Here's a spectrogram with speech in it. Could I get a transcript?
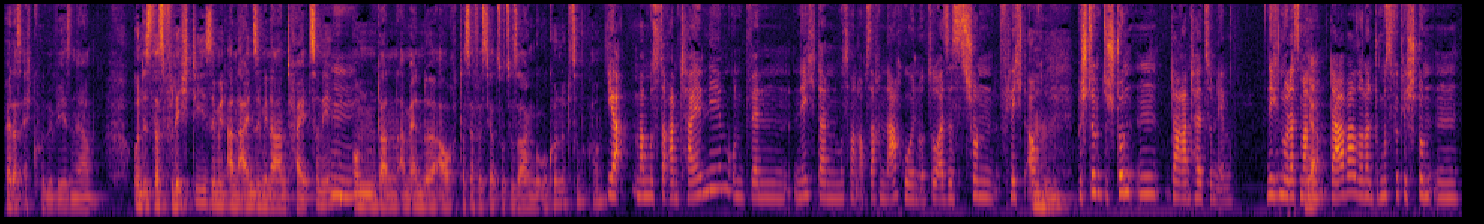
wäre das echt cool gewesen, ja. Und ist das Pflicht, die Semi an allen Seminaren teilzunehmen, mhm. um dann am Ende auch das FSJ sozusagen beurkundet zu bekommen? Ja, man muss daran teilnehmen und wenn nicht, dann muss man auch Sachen nachholen und so. Also es ist schon Pflicht, auch mhm. bestimmte Stunden daran teilzunehmen. Nicht nur, dass man ja. da war, sondern du musst wirklich Stunden,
